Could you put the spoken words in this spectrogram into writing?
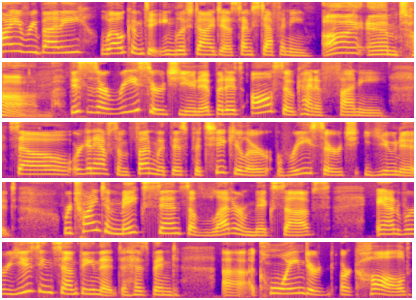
Hi, everybody. Welcome to English Digest. I'm Stephanie. I am Tom. This is our research unit, but it's also kind of funny. So, we're going to have some fun with this particular research unit. We're trying to make sense of letter mix ups, and we're using something that has been uh, coined or, or called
